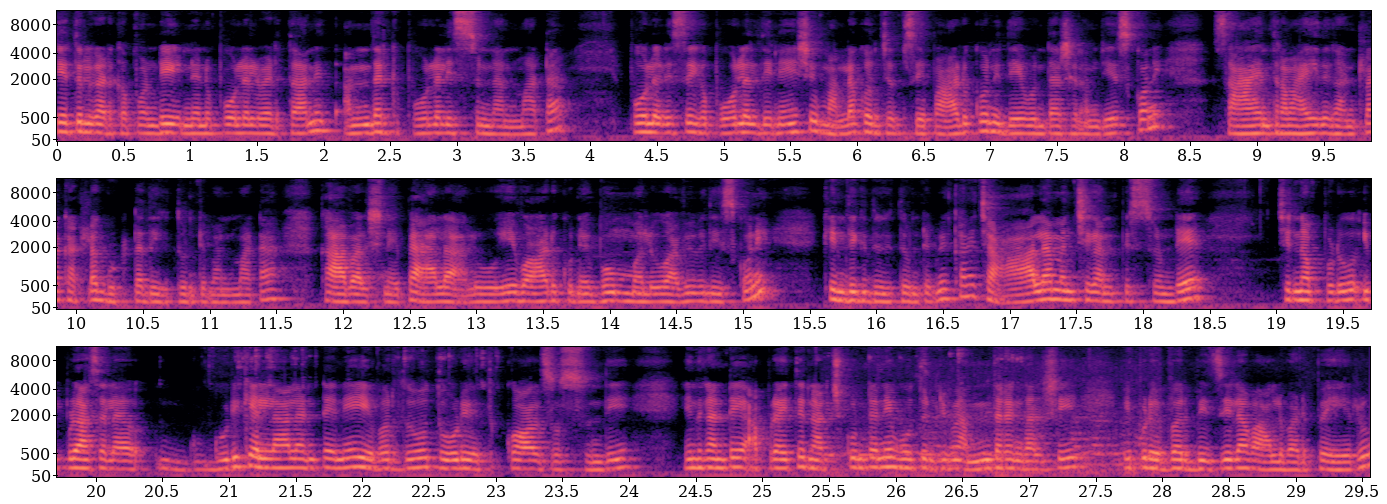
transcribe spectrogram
చేతులు గడకపోండి నేను పూలలు పెడతా అని అందరికి పూలలు ఇస్తుండే అనమాట పూలలు ఇక పూలలు తినేసి మళ్ళీ కొంచెం సేపు ఆడుకొని దేవుని దర్శనం చేసుకొని సాయంత్రం ఐదు గంటలకు అట్లా గుట్ట దిగుతుంటాం అనమాట కావాల్సినవి పేలాలు ఏవి వాడుకునే బొమ్మలు అవి ఇవి తీసుకొని కిందికి దిగుతుంటే కానీ చాలా మంచిగా అనిపిస్తుండే. చిన్నప్పుడు ఇప్పుడు అసలు గుడికి వెళ్ళాలంటేనే ఎవరిదో తోడు ఎత్తుకోవాల్సి వస్తుంది. ఎందుకంటే అప్పుడైతే నడుచుకుంటూనే పోతుంటే అందరం కలిసి. ఇప్పుడు ఎవరు బిజీలో వాళ్ళు పడిపోయారు.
